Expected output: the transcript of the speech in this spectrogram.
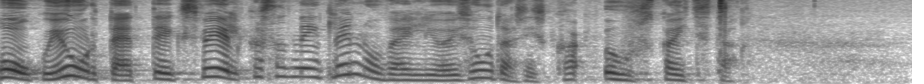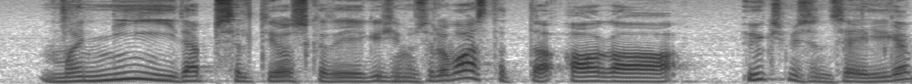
hoogu juurde, et teeks veel, kas nad neid lennuvälju ei suuda siis ka õhust kaitsta? ma nii täpselt ei oska teie küsimusele vastata, aga üks, mis on selge,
